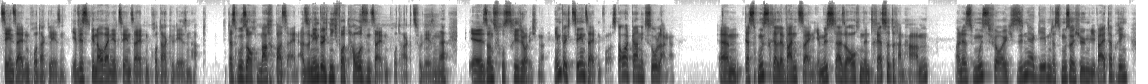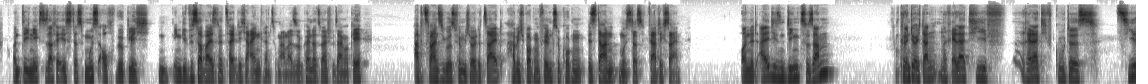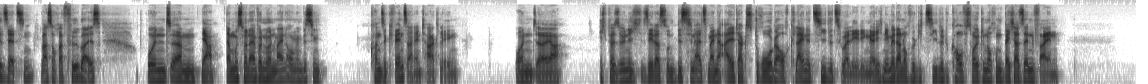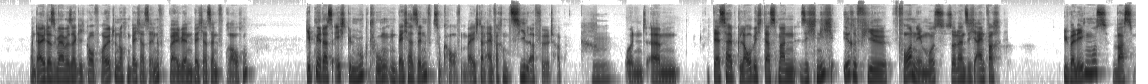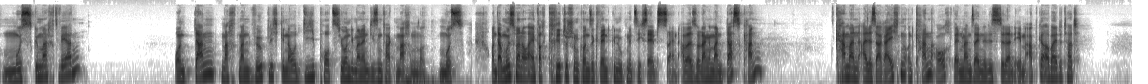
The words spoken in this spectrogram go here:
10 Seiten pro Tag lesen. Ihr wisst genau, wann ihr 10 Seiten pro Tag gelesen habt das muss auch machbar sein. Also nehmt euch nicht vor, 1000 Seiten pro Tag zu lesen, ne? Äh, sonst frustriert ihr euch nur. Nehmt euch 10 Seiten vor. Es dauert gar nicht so lange. Ähm, das muss relevant sein. Ihr müsst also auch ein Interesse dran haben. Und es muss für euch Sinn ergeben, das muss euch irgendwie weiterbringen. Und die nächste Sache ist, das muss auch wirklich in gewisser Weise eine zeitliche Eingrenzung haben. Also könnt ihr zum Beispiel sagen, okay, ab 20 Uhr ist für mich heute Zeit, habe ich Bock, einen Film zu gucken, bis dann muss das fertig sein. Und mit all diesen Dingen zusammen könnt ihr euch dann ein relativ relativ gutes Ziel setzen, was auch erfüllbar ist. Und ähm, ja, da muss man einfach nur in meinen Augen ein bisschen Konsequenz an den Tag legen. Und äh, ja, ich persönlich sehe das so ein bisschen als meine Alltagsdroge, auch kleine Ziele zu erledigen. Ne? Ich nehme mir dann auch wirklich Ziele, du kaufst heute noch einen Becher Senf ein. Und dadurch, dass ich mir einfach sage, ich kaufe heute noch einen Becher Senf, weil wir einen Becher Senf brauchen, gibt mir das echt Genugtuung, einen Becher Senf zu kaufen, weil ich dann einfach ein Ziel erfüllt habe. Mhm. Und ähm, deshalb glaube ich, dass man sich nicht irre viel vornehmen muss, sondern sich einfach überlegen muss, was muss gemacht werden. Und dann macht man wirklich genau die Portion, die man an diesem Tag machen mu muss. Und da muss man auch einfach kritisch und konsequent genug mit sich selbst sein. Aber solange man das kann, kann man alles erreichen und kann auch, wenn man seine Liste dann eben abgearbeitet hat,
